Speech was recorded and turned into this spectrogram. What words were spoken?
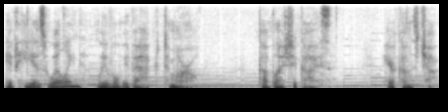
if He is willing, we will be back tomorrow. God bless you guys. Here comes Chuck.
